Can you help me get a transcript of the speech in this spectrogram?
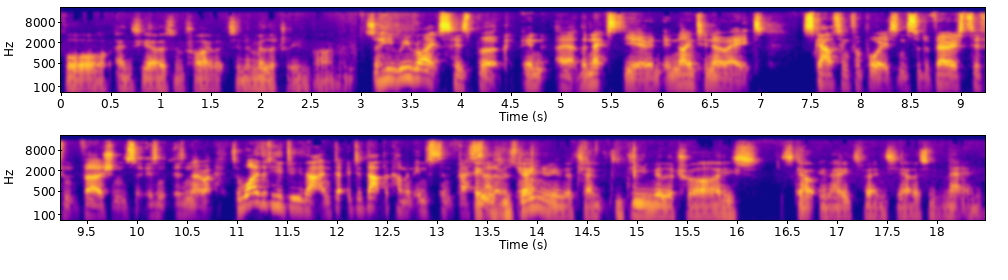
for NCOs and privates in a military environment. So he rewrites his book in uh, the next year, in, in 1908, Scouting for Boys, in sort of various different versions. Isn't isn't that right? So why did he do that? And did that become an instant bestseller? It was a genuine attempt to demilitarise scouting aids for NCOs and men,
